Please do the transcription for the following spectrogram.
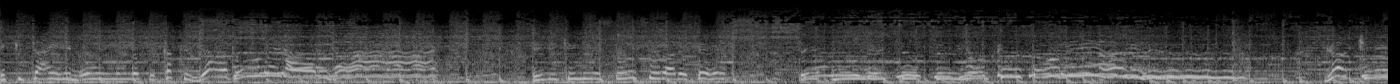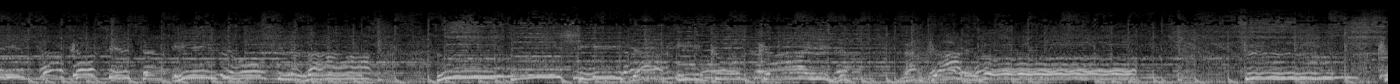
液体のなのと核が止められない響きにそそられて全力強く飛び上げる。をつか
